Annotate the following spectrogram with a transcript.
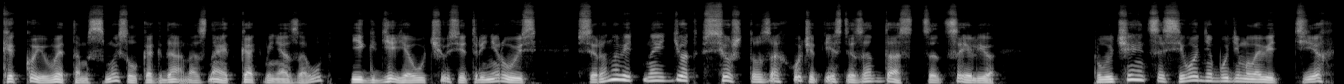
Какой в этом смысл, когда она знает, как меня зовут и где я учусь и тренируюсь? Все равно ведь найдет все, что захочет, если задастся целью. Получается, сегодня будем ловить тех,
